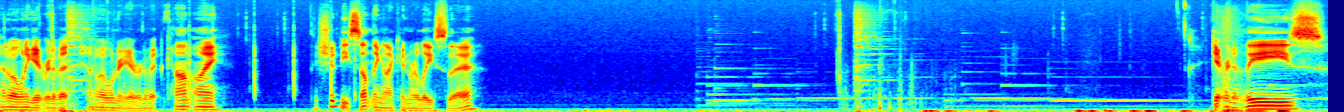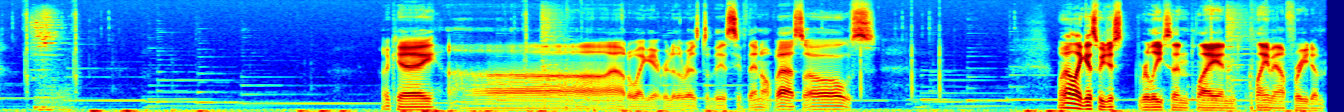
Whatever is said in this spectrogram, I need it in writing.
How do I want to get rid of it? How do I want to get rid of it? Can't I? There should be something I can release there. Get rid of these. Okay. Uh, how do I get rid of the rest of this if they're not vassals? Well, I guess we just release and play and claim our freedom.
